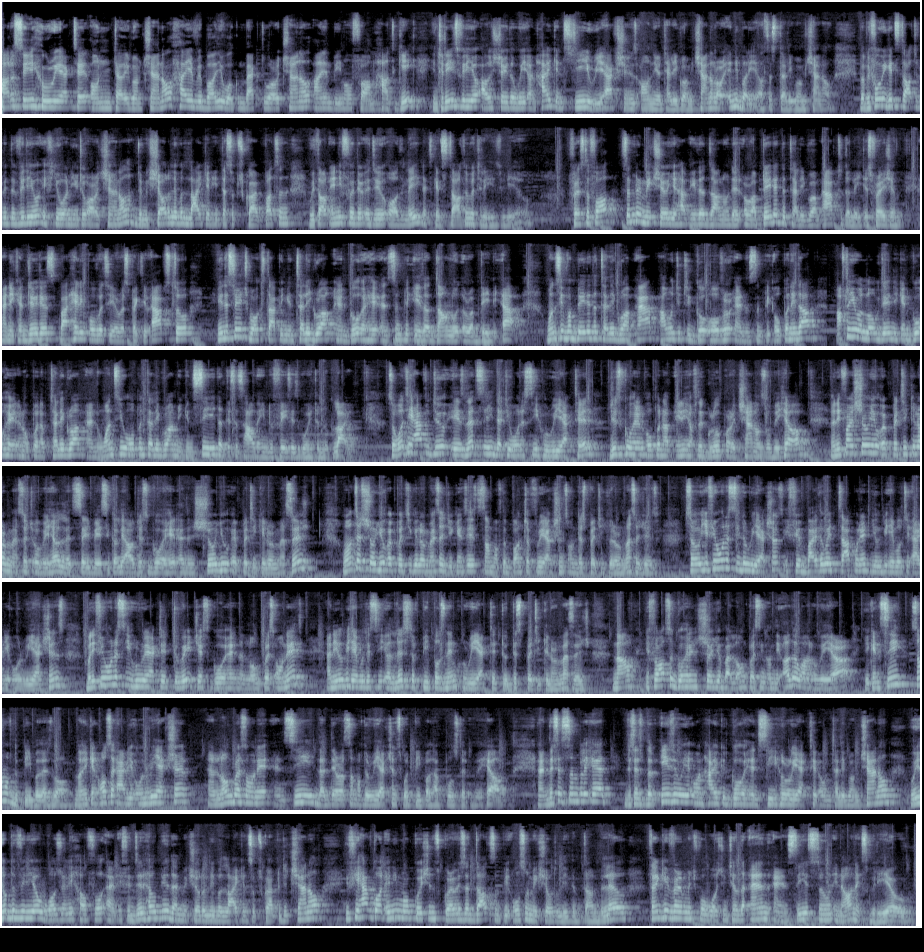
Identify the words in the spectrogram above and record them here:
How to see who reacted on Telegram channel. Hi everybody, welcome back to our channel. I am Bimal from How to Geek. In today's video, I'll show you the way on how you can see reactions on your Telegram channel or anybody else's Telegram channel. But before we get started with the video, if you are new to our channel, do make sure to leave a like and hit the subscribe button. Without any further ado or delay, let's get started with today's video. First of all, simply make sure you have either downloaded or updated the Telegram app to the latest version. And you can do this by heading over to your respective app store, in the search box typing in Telegram and go ahead and simply either download or update the app. Once you've updated the Telegram app, I want you to go over and simply open it up. After you are logged in, you can go ahead and open up Telegram and once you open Telegram, you can see that this is how the interface is going to look like. So what you have to do is let's say that you want to see who reacted. Just go ahead and open up any of the group or channels over here. And if I show you a particular message over here, let's say basically I'll just go ahead and then show you a particular message. Once I show you a particular message, you can see some of the bunch of reactions on this particular messages. So if you want to see the reactions, if you by the way tap on it, you'll be able to add your own reactions. But if you want to see who reacted to it, just go ahead and long press on it and you'll be able to see a list of people's name who reacted to this particular message. Now, if you also go ahead and show you by long pressing on the other one over here, you can see some of the people as well. Now you can also add your own reaction and long press on it and see that there are some of the reactions what people have posted over here. And this is simply it. This is the easy way on how you could go ahead and see who reacted on telegram channel. We hope the video was really helpful and if it did help you then make sure to leave a like and subscribe to the channel. If you have got any more questions queries or doubts simply also make sure to leave them down below. Thank you very much for watching till the end and see you soon in our next video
